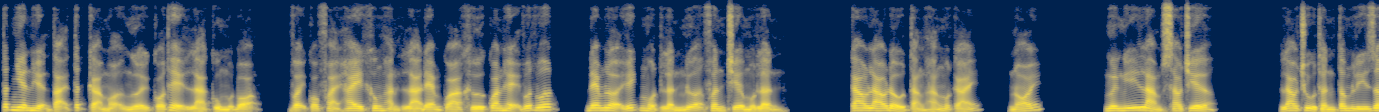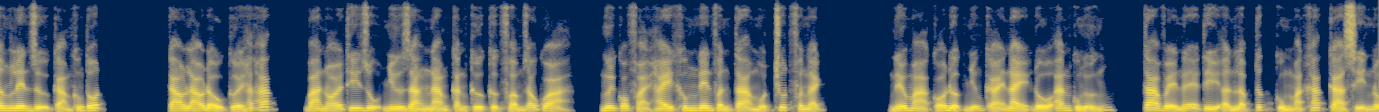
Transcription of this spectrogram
Tất nhiên hiện tại tất cả mọi người có thể là cùng một bọn, vậy có phải hay không hẳn là đem quá khứ quan hệ vớt vớt, đem lợi ích một lần nữa phân chia một lần. Cao lão đầu tàng háng một cái, nói. Người nghĩ làm sao chia? Lao chủ thần tâm lý dâng lên dự cảm không tốt. Cao lão đầu cười hắc hắc, ba nói thí dụ như Giang Nam căn cứ cực phẩm rau quả, ngươi có phải hay không nên phân ta một chút phân ngạch? Nếu mà có được những cái này đồ ăn cung ứng, ta về nệ thì ẩn lập tức cùng mặt khác casino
